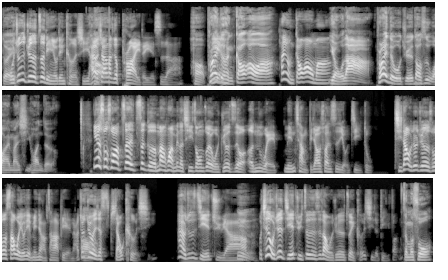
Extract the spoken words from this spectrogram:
对，我就是觉得这点有点可惜。还有像那个 Pride 也是啊，好，Pride 很高傲啊，他有很高傲吗？有啦，Pride 我觉得倒是我还蛮喜欢的。因为说实话，在这个漫画里面的七宗罪，我觉得只有恩维勉强比较算是有嫉妒，其他我就觉得说稍微有点勉强的差别啊，就觉得有点小可惜。哦。还有就是结局啊，嗯，我其实我觉得结局真的是让我觉得最可惜的地方。怎么说？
